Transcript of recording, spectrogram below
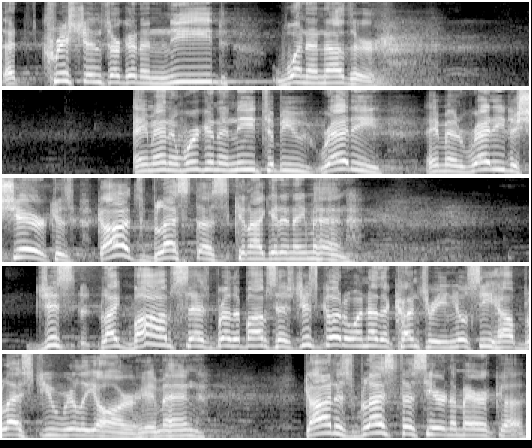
That Christians are going to need one another. Amen. And we're going to need to be ready, amen, ready to share because God's blessed us. Can I get an amen? Just like Bob says, Brother Bob says, just go to another country and you'll see how blessed you really are. Amen. God has blessed us here in America.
